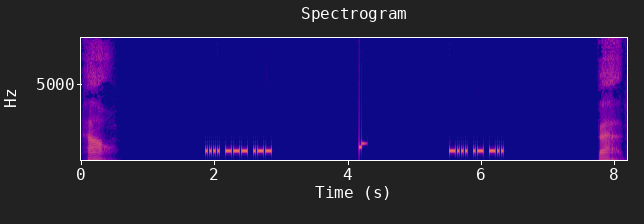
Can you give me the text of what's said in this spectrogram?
How? Bad.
